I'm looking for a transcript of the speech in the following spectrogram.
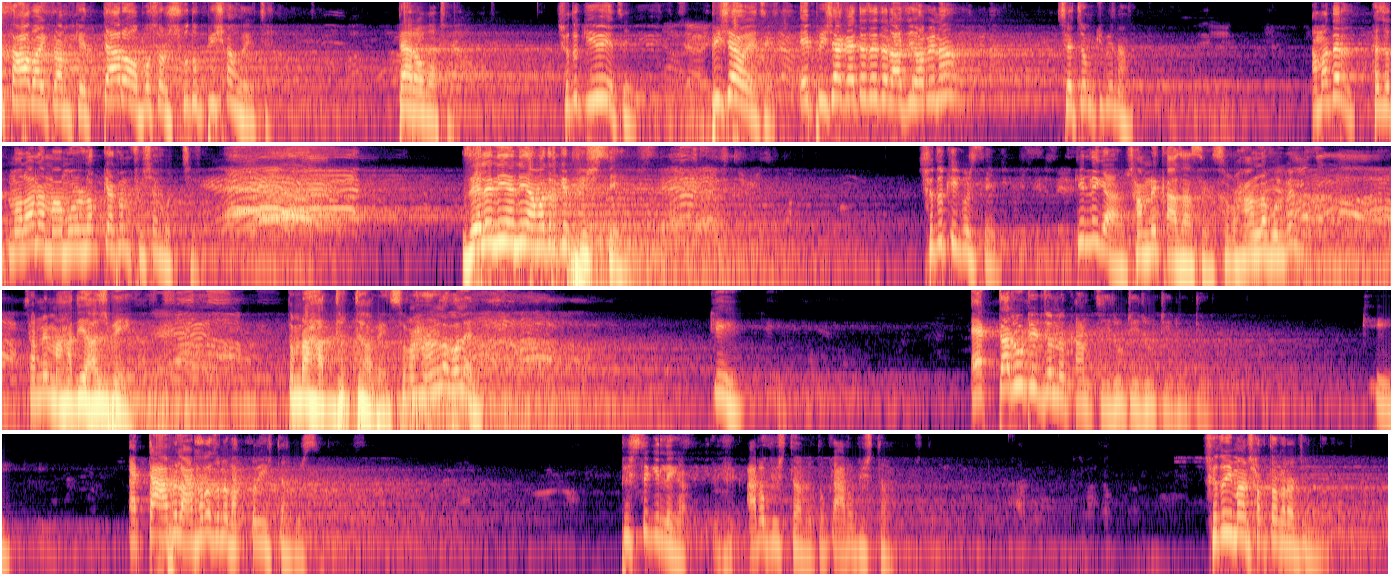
সাহাবা ইকরামকে তেরো বছর শুধু পিসা হয়েছে। তেরো বছর। শুধু কি হয়েছে? পিসা হয়েছে। এই পিসা খাইতে যেতে রাজি হবে না? সে চমকিবে না? আমাদের হজরত মৌলানা মামুনুল হককে এখন ফিসা হচ্ছে। জেলে নিয়ে নিয়ে আমাদেরকে ফিসছে শুধু কি করছে? কি লিগা সামনে কাজ আছে। সুবহানাল্লাহ বলবেন। সামনে মাহাদি আসবে। তোমরা হাত ধরতে হবে। সুবহানাল্লাহ বলেন। কি? একটা রুটির জন্য কাঁদছি। রুটি রুটি রুটি। কি? একটা আপেল আঠারো জন্য ভাগ করে ইফতার করছি। ফিসতে কি লেগা? আরও ফিসতে হবে, তোকে আরও ফিসতে হবে। শুধু ইমান শক্ত করার জন্য।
